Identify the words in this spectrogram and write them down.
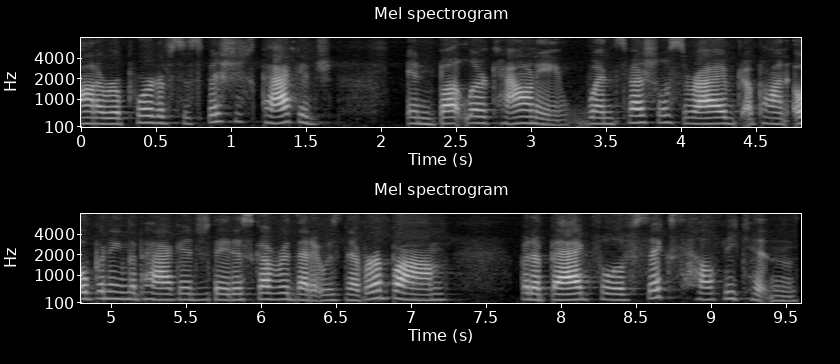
on a report of suspicious package in Butler County. When specialists arrived upon opening the package, they discovered that it was never a bomb, but a bag full of six healthy kittens.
